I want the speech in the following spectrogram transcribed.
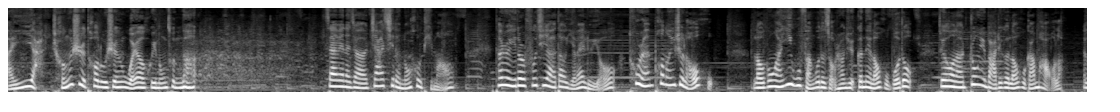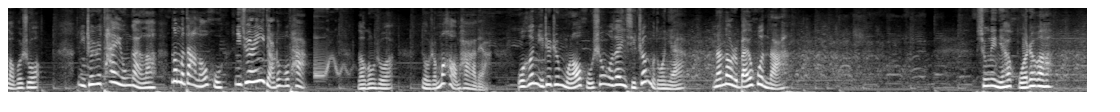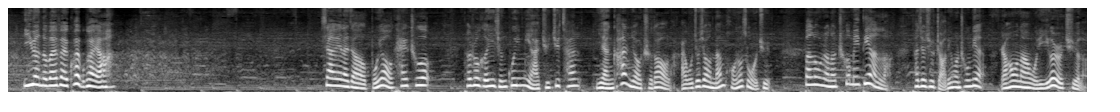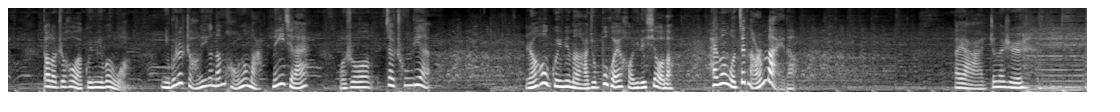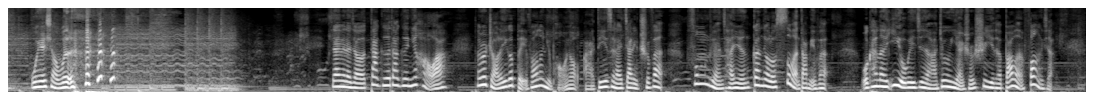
哎呀，城市套路深，我要回农村呢。下面呢，叫佳期的浓厚体毛。他说，一对夫妻啊，到野外旅游，突然碰到一只老虎，老公啊，义无反顾地走上去跟那老虎搏斗。最后呢，终于把这个老虎赶跑了。那老婆说：“你真是太勇敢了，那么大老虎，你居然一点都不怕。”老公说：“有什么好怕的呀？我和你这只母老虎生活在一起这么多年，难道是白混的？兄弟，你还活着吗？医院的 WiFi 快不快呀？”下一位呢叫不要开车，她说和一群闺蜜啊去聚餐。眼看就要迟到了，哎，我就叫男朋友送我去。半路上呢，车没电了，他就去找地方充电。然后呢，我就一个人去了。到了之后啊，闺蜜问我：“你不是找了一个男朋友吗？没一起来？”我说：“在充电。”然后闺蜜们啊就不怀好意的笑了，还问我在哪儿买的。哎呀，真的是，我也想问。下一位呢叫大哥，大哥你好啊。他说找了一个北方的女朋友啊，第一次来家里吃饭，风卷残云干掉了四碗大米饭。我看他意犹未尽啊，就用眼神示意他把碗放下。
